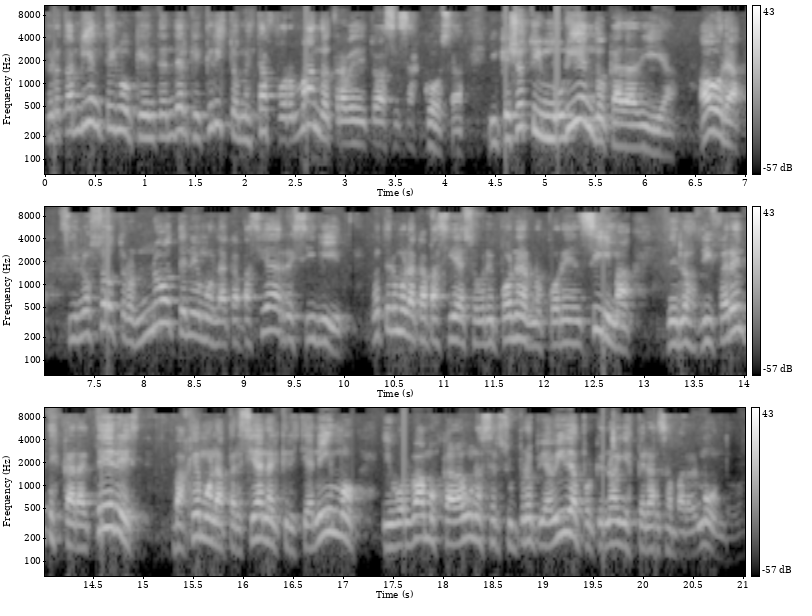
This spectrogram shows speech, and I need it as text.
Pero también tengo que entender que Cristo me está formando a través de todas esas cosas y que yo estoy muriendo cada día. Ahora, si nosotros no tenemos la capacidad de recibir, no tenemos la capacidad de sobreponernos por encima de los diferentes caracteres, bajemos la persiana al cristianismo y volvamos cada uno a hacer su propia vida porque no hay esperanza para el mundo.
